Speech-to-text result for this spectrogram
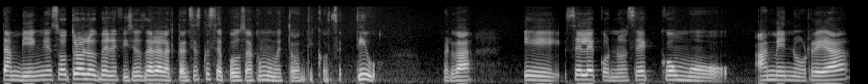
también es otro de los beneficios de la lactancia, es que se puede usar como método anticonceptivo, ¿verdad? Eh, se le conoce como amenorrea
